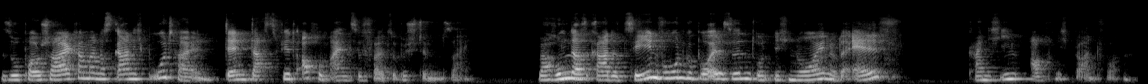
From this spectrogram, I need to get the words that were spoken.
so pauschal kann man das gar nicht beurteilen, denn das wird auch im Einzelfall zu bestimmen sein. Warum das gerade zehn Wohngebäude sind und nicht neun oder elf, kann ich Ihnen auch nicht beantworten.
